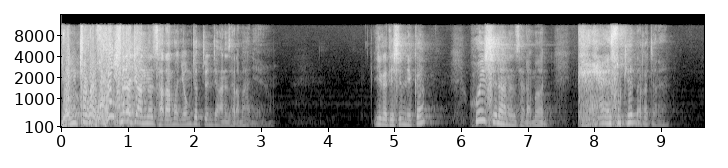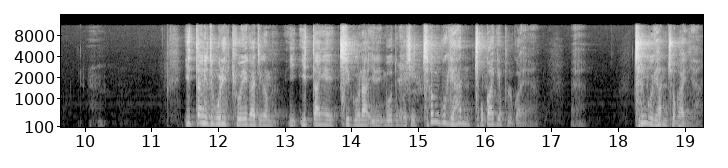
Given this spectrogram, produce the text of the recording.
영적으로 헌신하지 않는 사람은 영적 전쟁하는 사람 아니에요 이해가 되십니까? 헌신하는 사람은 계속해 나갔잖아요 이 땅에 지금 우리 교회가 지금 이, 이 땅의 지구나 이 모든 것이 천국의 한 조각에 불과해요 예. 천국의 한 조각이야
